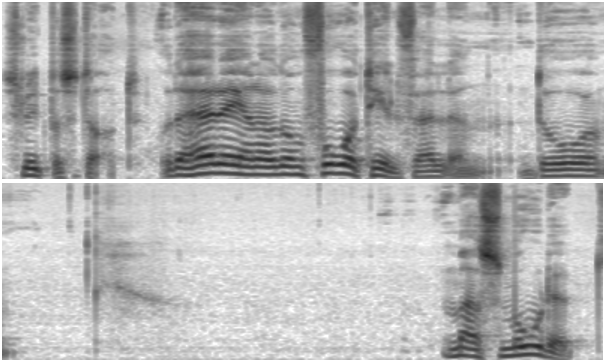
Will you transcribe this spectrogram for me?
Slut på citat. Och det här är en av de få tillfällen då massmordet,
